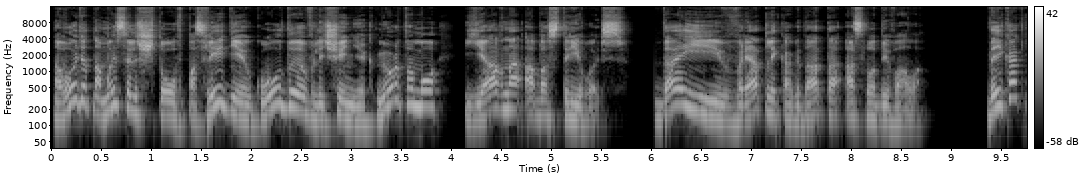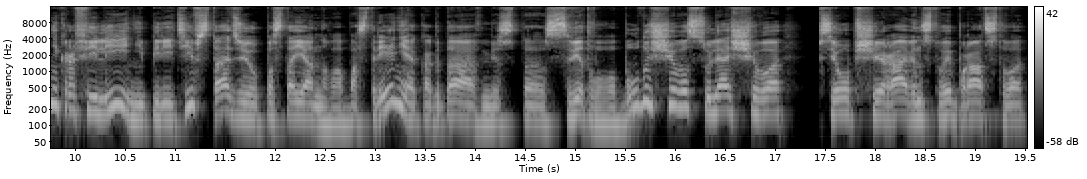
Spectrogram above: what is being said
наводят на мысль, что в последние годы влечение к мертвому явно обострилось да и вряд ли когда-то ослабевала. Да и как некрофилии не перейти в стадию постоянного обострения, когда вместо светлого будущего, сулящего всеобщее равенство и братство,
